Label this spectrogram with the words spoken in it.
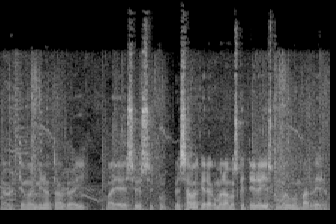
A ver, tengo el minotauro ahí. Vaya, eso es... Pensaba que era como la mosquetera y es como el bombardero.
